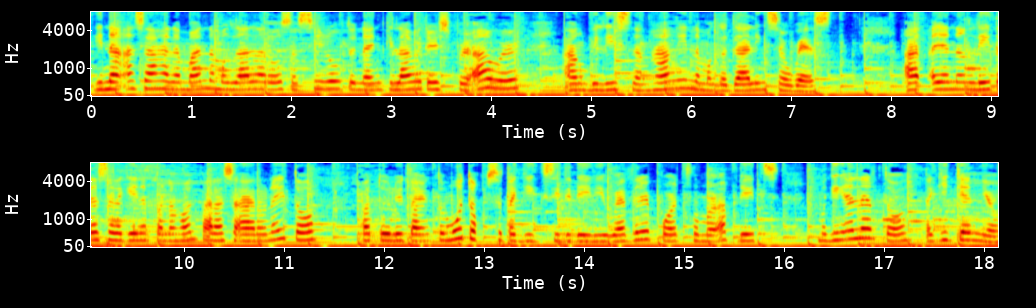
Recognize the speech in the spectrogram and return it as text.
Inaasahan naman na maglalaro sa 0 to 9 kilometers per hour ang bilis ng hangin na manggagaling sa west. At ayan ang latest na lagay ng panahon para sa araw na ito. Patuloy tayong tumutok sa Tagig City Daily Weather Report for more updates. Maging alerto, tagigan nyo.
